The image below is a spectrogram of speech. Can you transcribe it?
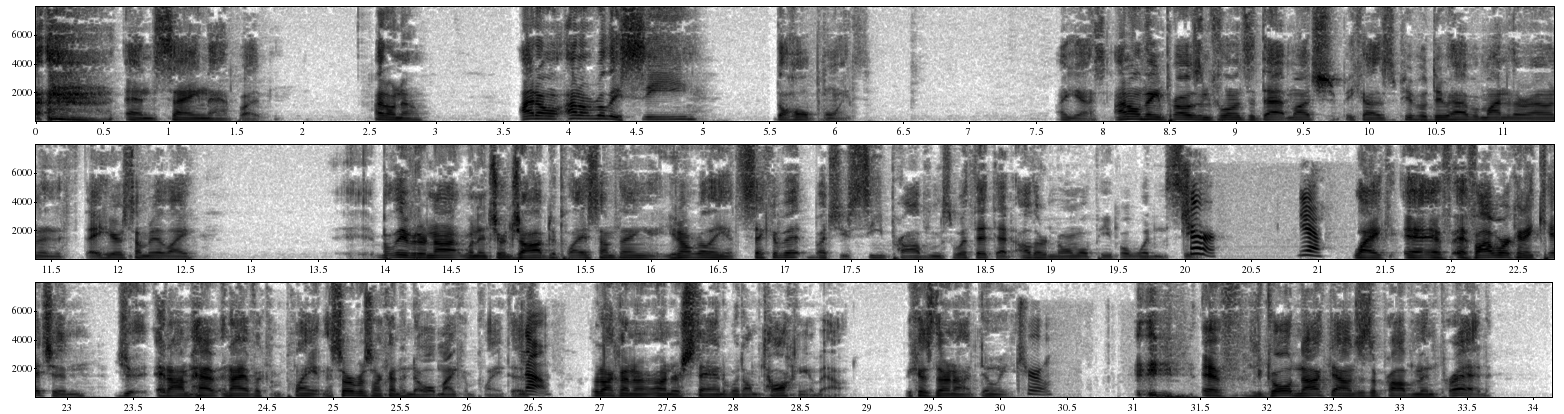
True. and saying that, but I don't know. I don't. I don't really see the whole point. I guess I don't think pros influence it that much because people do have a mind of their own, and if they hear somebody like, believe it or not, when it's your job to play something, you don't really get sick of it, but you see problems with it that other normal people wouldn't see. Sure. Yeah. Like if if I work in a kitchen and I'm have and I have a complaint, the servers aren't going to know what my complaint is. No. They're not going to understand what I'm talking about because they're not doing it True. if gold knockdowns is a problem in pred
